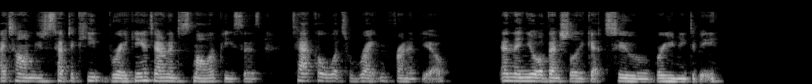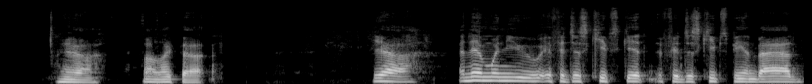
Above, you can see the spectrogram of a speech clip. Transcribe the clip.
I tell them you just have to keep breaking it down into smaller pieces, tackle what's right in front of you, and then you'll eventually get to where you need to be. Yeah, I like that. Yeah. And then when you, if it just keeps get, if it just keeps being bad,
